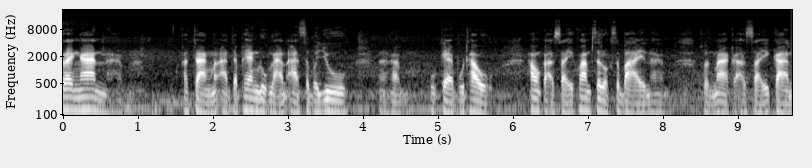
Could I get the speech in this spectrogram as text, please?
แรงงานนะครับค่าจ้างมันอาจจะแพงลูกหลานอาจสบอยู นะครับ ผู้แก่ผู้เฒ่าเฮาก็อาศัยความสะดวกสบายนะครับ ส่วนมากก็อาศัยการ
